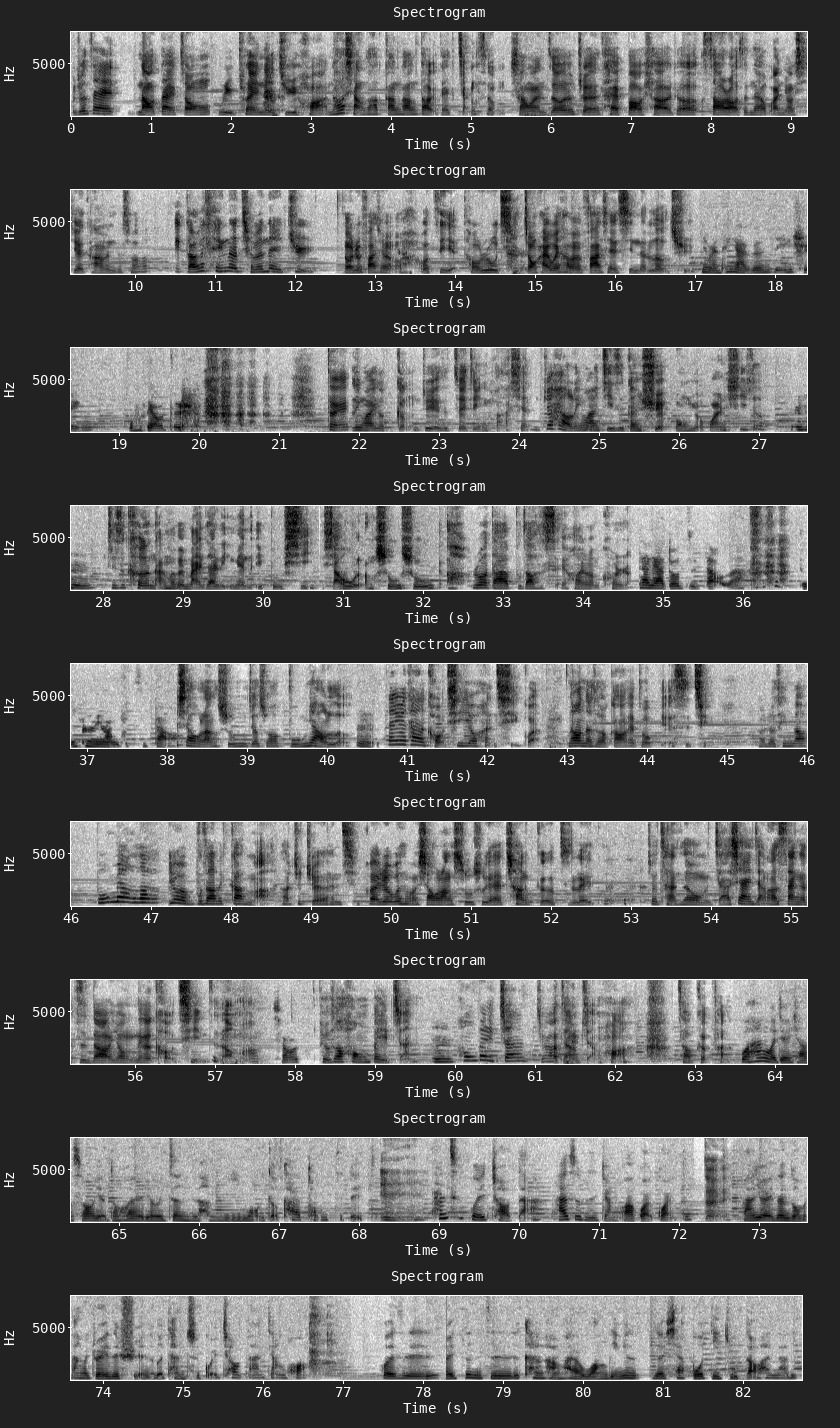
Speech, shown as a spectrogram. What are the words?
我就在脑袋中 replay 那句话，然后想说他刚刚到底在讲什么。想完之后就觉得太爆笑了，就骚扰正在玩游戏的他们，就说。你赶快听那前面那一句，然后就发现哇，我自己也投入其中，还为他们发现新的乐趣。你们听起来真是一群无聊的人。对，另外一个梗就也是最近发现，就还有另外一集是跟雪崩有关系的。嗯哼，就是柯南会被埋在里面的一部戏，小五郎叔叔啊。如果大家不知道是谁的话，就很困扰。大家都知道啦，怎么可能有人不知道？小五郎叔叔就说不妙了，嗯，但因为他的口气又很奇怪，然后那时候刚好在做别的事情，然后就听到不妙了，又有不知道在干嘛，然后就觉得很奇怪，就为什么小五郎叔叔也在唱歌之类的。就产生我们家现在讲到三个字都要用那个口气，你知道吗？笑死！比如说烘焙展，嗯，烘焙展就要这样讲话，超可怕。我和我姐小时候也都会有一阵子很迷某一个卡通之类的，嗯，贪吃鬼巧达，他是不是讲话怪怪的？对，反正有一阵子我们两个就一直学那个贪吃鬼巧达讲话。或者是有一阵子看《航海王》里面一个下波地主岛还哪里，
